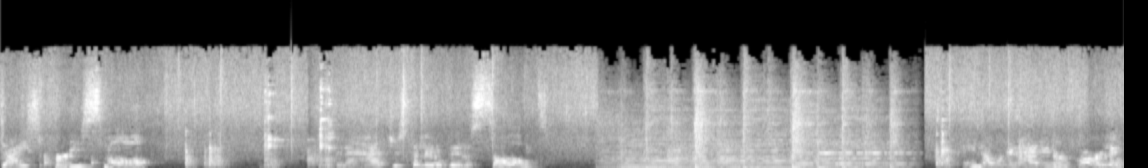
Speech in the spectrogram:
diced pretty small. We're going to add just a little bit of salt Now we're going to add in our garlic.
